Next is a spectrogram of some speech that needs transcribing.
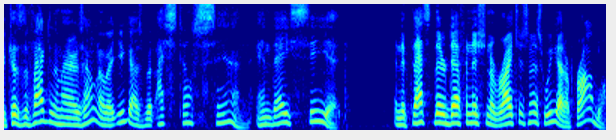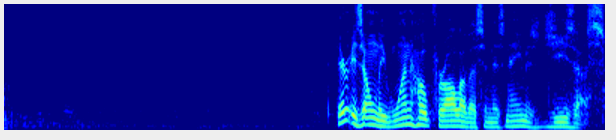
Because the fact of the matter is, I don't know about you guys, but I still sin, and they see it. And if that's their definition of righteousness, we got a problem. There is only one hope for all of us, and his name is Jesus.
